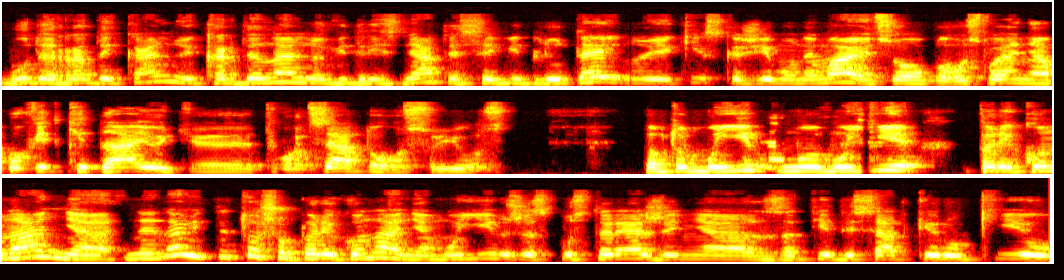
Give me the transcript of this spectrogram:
буде радикально і кардинально відрізнятися від людей, ну які, скажімо, не мають цього благословення або відкидають е, творця того союзу. Тобто, мої мої переконання, не навіть не то, що переконання, мої вже спостереження за ті десятки років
